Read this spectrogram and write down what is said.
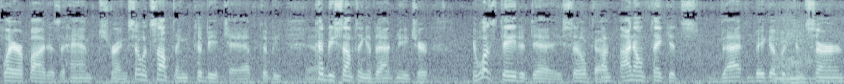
clarify it as a hamstring, so it's something. Could be a calf. Could be yeah. could be something of that nature. It was day to day, so okay. I, I don't think it's that big of a concern.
